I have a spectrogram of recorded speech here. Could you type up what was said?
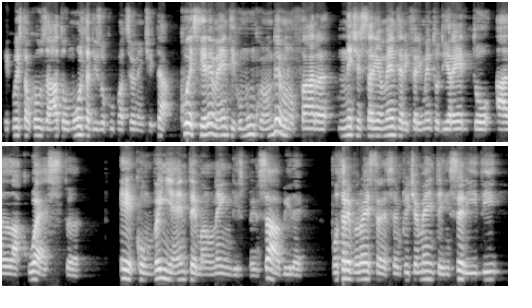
e questo ha causato molta disoccupazione in città. Questi elementi comunque non devono fare necessariamente riferimento diretto alla quest, è conveniente ma non è indispensabile, potrebbero essere semplicemente inseriti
